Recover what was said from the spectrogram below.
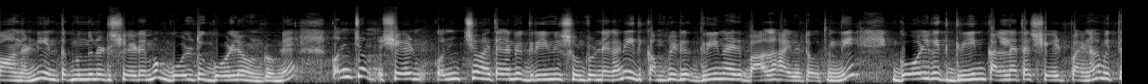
బాగుందండి. ఇంతకు ముందు ఉన్నట్టు షేడ్ ఏమో గోల్డ్ టు గోల్డే ఉంటుండే. కొంచెం షేడ్ కొంచెం అయితే కనుక గ్రీనిష్ ఉంటుండే కానీ ఇది కంప్లీట్గా గ్రీన్ అనేది బాగా హైలైట్ అవుతుంది. గోల్డ్ విత్ గ్రీన్ కలర్ అయితే షేడ్ పైన విత్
